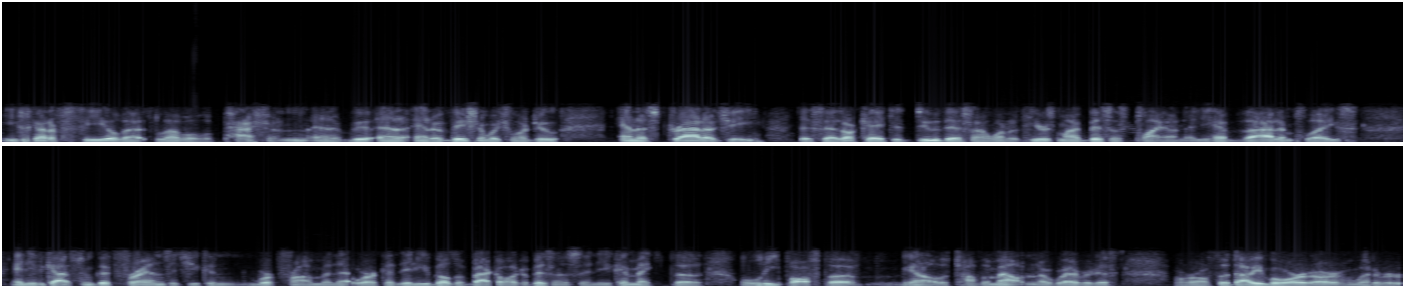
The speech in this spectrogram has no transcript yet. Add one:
you've got to feel that level of passion and a, and a vision of what you want to do, and a strategy that says, okay, to do this, I want to. Here's my business plan, and you have that in place, and you've got some good friends that you can work from and network, and then you build a backlog of business, and you can make the leap off the you know the top of the mountain or whatever it is, or off the diving board or whatever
